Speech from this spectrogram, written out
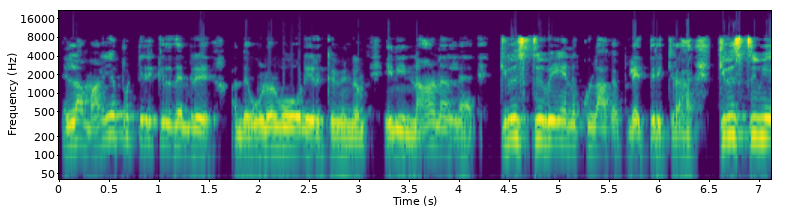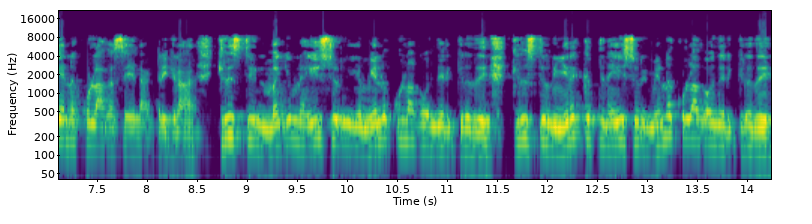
எல்லாம் அறையப்பட்டிருக்கிறது என்று அந்த உணர்வோடு இருக்க வேண்டும். இனி நான் அல்ல கிறிஸ்துவே எனக்குள்ளாக பிழைத்திருக்கிறார். கிறிஸ்துவே எனக்குள்ளாக செயலாற்றுகிறார். கிறிஸ்துவின் மகிமின் ஐஸ்வர்யம் எனக்குள்ளாக வந்திருக்கிறது. கிறிஸ்துவின் இரக்கத்தின் ஐஸ்வர்யம் எனக்குள்ளாக வந்திருக்கிறது.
